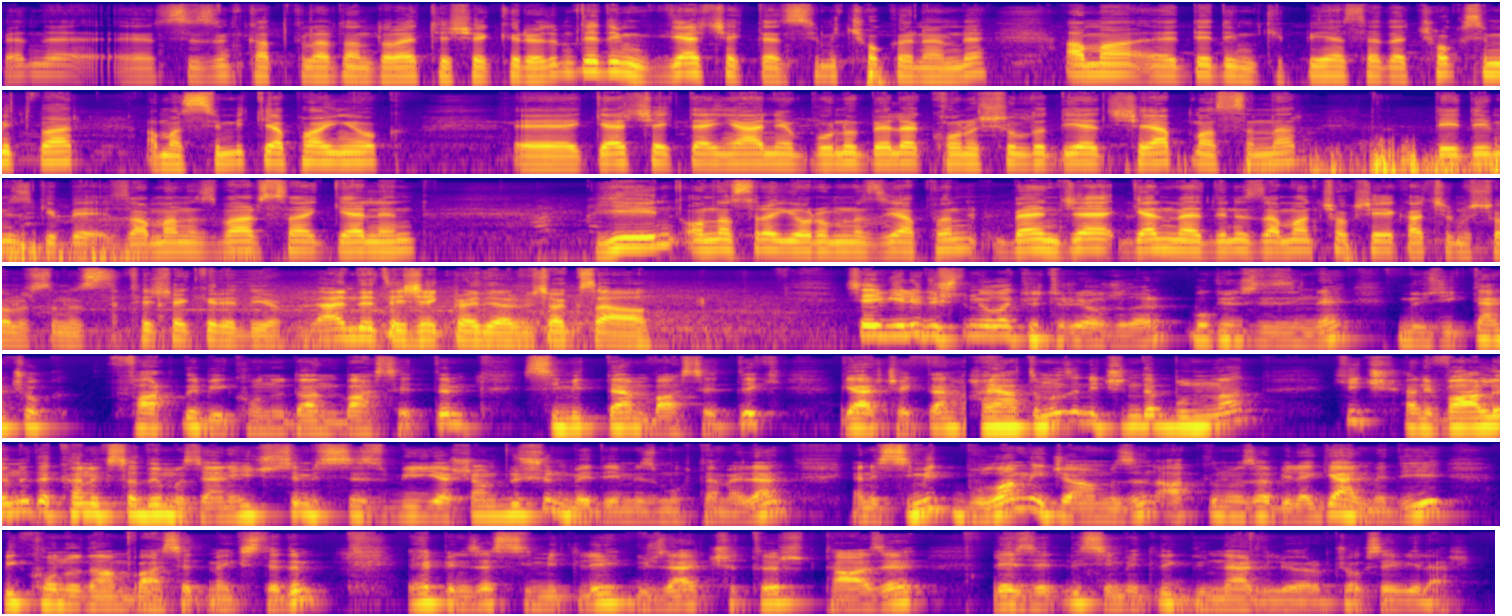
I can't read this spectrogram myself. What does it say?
Ben de e, sizin katkılardan dolayı teşekkür ediyorum. Dediğim gibi gerçekten simit çok önemli. Ama e, dediğim gibi piyasada çok simit var ama simit yapan yok. E, gerçekten yani bunu böyle konuşuldu diye şey yapmasınlar. Dediğimiz gibi zamanınız varsa gelin yiyin ondan sonra yorumunuzu yapın. Bence gelmediğiniz zaman çok şeyi kaçırmış olursunuz. Teşekkür ediyorum. Ben de teşekkür ediyorum. Çok sağ ol. Sevgili Düştüm Yola Kültür Yolcuları, bugün sizinle müzikten çok farklı bir konudan bahsettim. Simitten bahsettik. Gerçekten hayatımızın içinde bulunan hiç hani varlığını da kanıksadığımız yani hiç simitsiz bir yaşam düşünmediğimiz muhtemelen yani simit bulamayacağımızın aklımıza bile gelmediği bir konudan bahsetmek istedim. Hepinize simitli, güzel, çıtır, taze, lezzetli simitli günler diliyorum. Çok sevgiler.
